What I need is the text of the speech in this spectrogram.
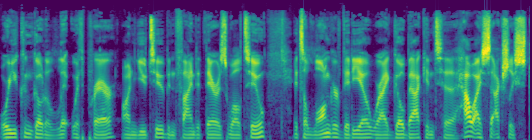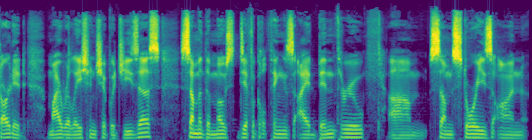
Or you can go to Lit with Prayer on YouTube and find it there as well too. It's a longer video where I go back into how I actually started my relationship with Jesus, some of the most difficult things I had been through, um, some stories on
